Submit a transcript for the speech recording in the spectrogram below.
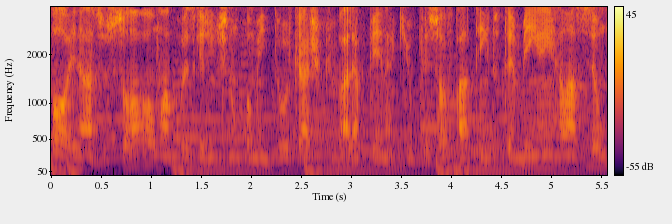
Ó, oh, Inácio, só uma coisa que a gente não comentou que acho que vale a pena que o pessoal ficar atento também é em relação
